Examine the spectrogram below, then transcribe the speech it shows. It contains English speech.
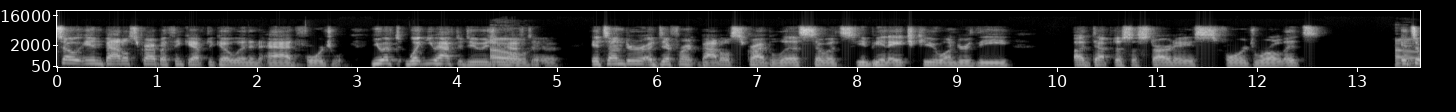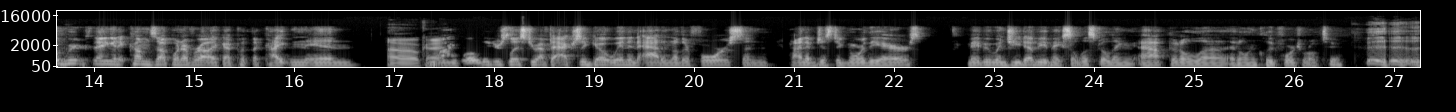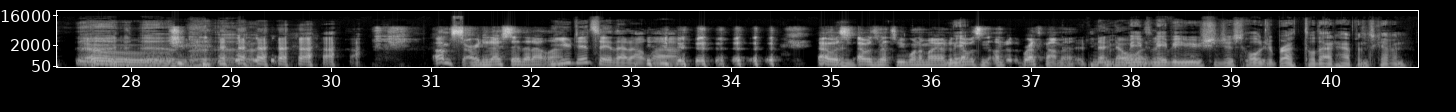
So in Battlescribe, I think you have to go in and add Forge. You have to, what you have to do is you Oh. have to. It's under a different Battlescribe list, so it's you'd be an HQ under the Adeptus Astartes Forge World. It's it's a Oh. weird thing, and it comes up whenever like I put the chitin in Oh, okay. my world leaders list. You have to actually go in and add another force and kind of just ignore the errors. Maybe when GW makes a list building app, it'll uh, it'll include Forge World too. Oh. I'm sorry, did I say that out loud? you did say that out loud. that was that was meant to be one of my under, May- that was an under the breath comment. No, no maybe, maybe you should just hold your breath till that happens, Kevin.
